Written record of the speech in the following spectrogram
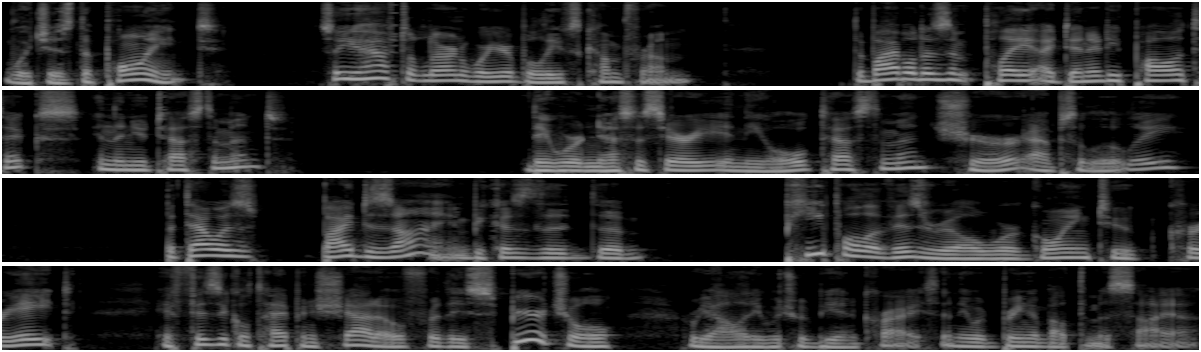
which is the point. So you have to learn where your beliefs come from. The Bible doesn't play identity politics in the New Testament. They were necessary in the Old Testament, sure, absolutely. But that was by design because the, the people of Israel were going to create a physical type and shadow for the spiritual reality, which would be in Christ, and they would bring about the Messiah.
